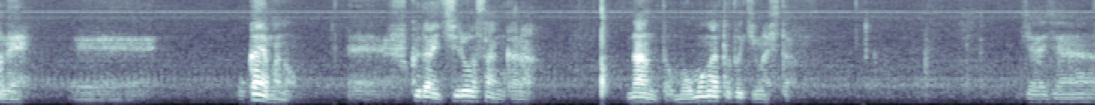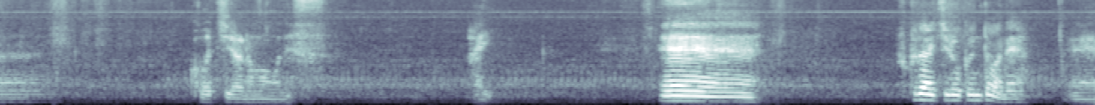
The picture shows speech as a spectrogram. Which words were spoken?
日ね、えー、岡山の、えー、福田一郎さんからなんと桃が届きました。じゃじゃーん。こちらの桃です。はい。えー、福田一郎君とはね、え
